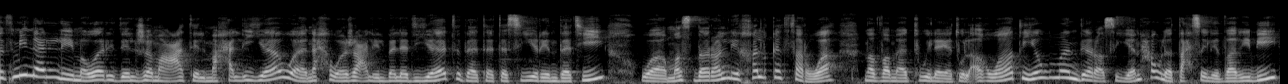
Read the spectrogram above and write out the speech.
تثمينا لموارد الجماعات المحلية ونحو جعل البلديات ذات تسيير ذاتي ومصدرا لخلق الثروة نظمت ولاية الأغواط يوما دراسيا حول التحصيل الضريبي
